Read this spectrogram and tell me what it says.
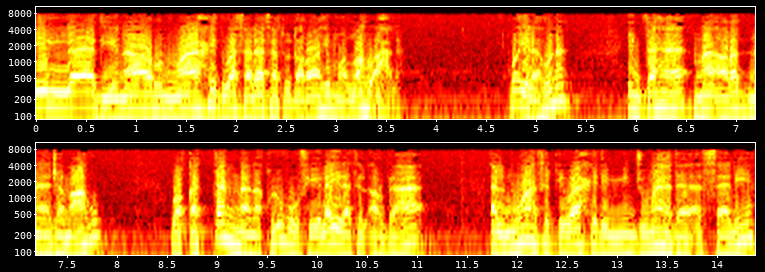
إلا دينار واحد وثلاثة دراهم والله أعلم. وإلى هنا انتهى ما أردنا جمعه وقد تم نقله في ليلة الأربعاء الموافق واحد من جمادى الثانية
